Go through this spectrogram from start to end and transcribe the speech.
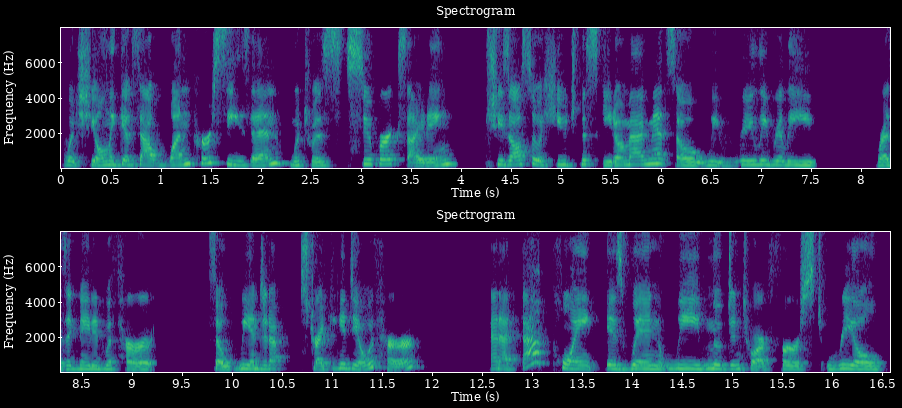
which she only gives out one per season, which was super exciting. She's also a huge mosquito magnet. So we really, really resonated with her. So we ended up striking a deal with her. And at that point is when we moved into our first real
